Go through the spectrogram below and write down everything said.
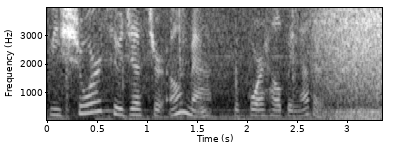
Be sure to adjust your own mask before helping others.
